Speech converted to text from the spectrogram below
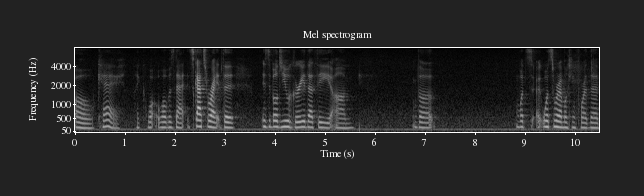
okay, like what what was that? Scott's right. The Isabel, do you agree that the um, the what's what's the word I'm looking for? The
